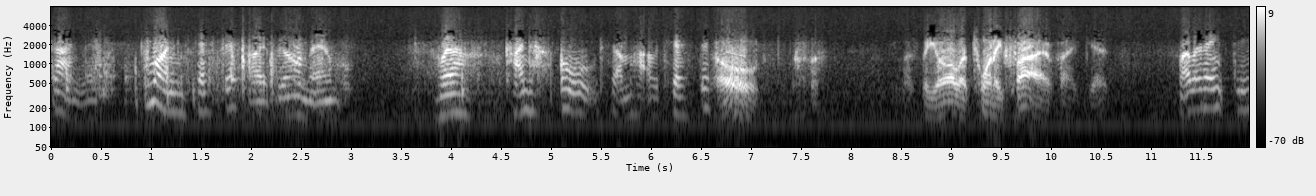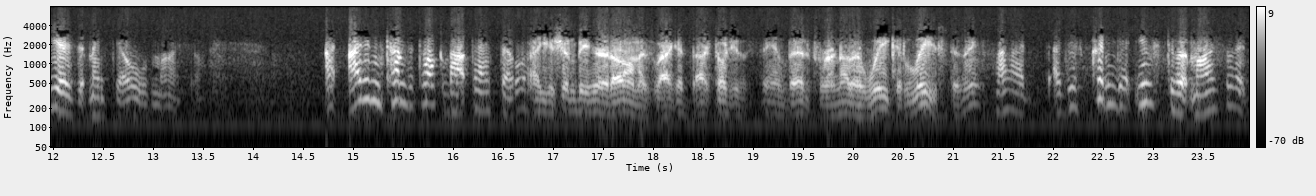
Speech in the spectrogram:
Kindly. Good morning, Chester. I feel, ma'am. Well, kind of old somehow, Chester. Old. You must be all of 25, I guess. Well, it ain't the years that make you old, Marshal. I, I didn't come to talk about that, though. Uh, you shouldn't be here at all, Miss Lackett. Doc told you to stay in bed for another week at least, didn't he? Well, I, I just couldn't get used to it, Marshal. It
